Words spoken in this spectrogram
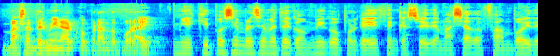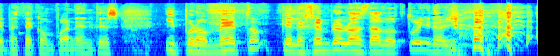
vas a terminar comprando por ahí. Mi equipo siempre se mete conmigo porque dicen que soy demasiado fanboy de PC Componentes y prometo que el ejemplo lo has dado tú y no yo.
